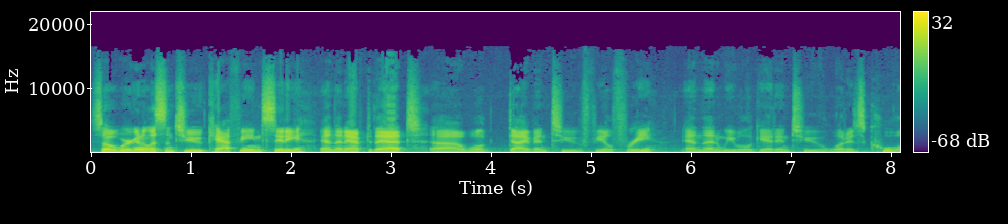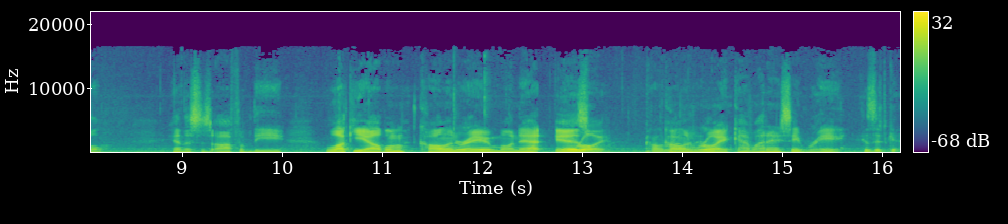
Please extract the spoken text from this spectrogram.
So we're going to listen to Caffeine City, and then after that, uh, we'll dive into Feel Free, and then we will get into What is Cool. And this is off of the Lucky album. Colin Ray Monette is Roy, Colin, Colin Roy. God, why did I say Ray? because it,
